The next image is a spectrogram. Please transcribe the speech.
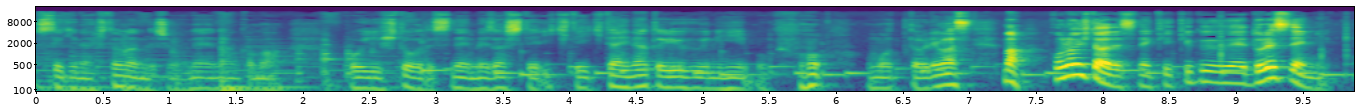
素敵な人なんでしょうね。なんかまあこういう人をですね目指して生きていきたいなというふうに僕も思っております。まあこの人はですね結局ドレスデンに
